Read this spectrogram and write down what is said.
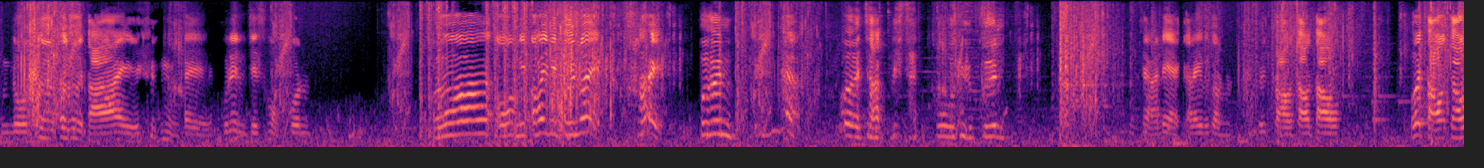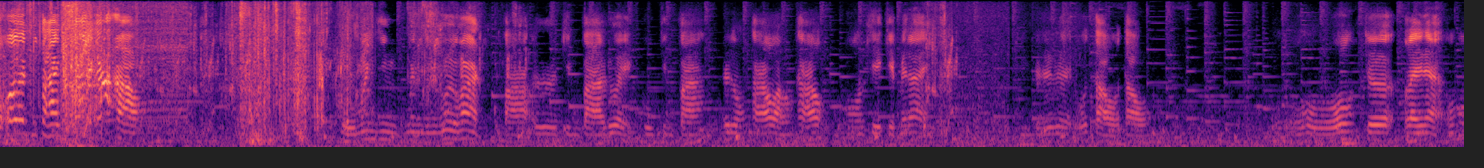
มึงโดนเออเออตายไอ้กูเล่นเจ็ดหกคน เออโอ้มีเอ้ยมีปืนด้วยใช่ปืนเนี่ยเออจัดไปสัตว์กูถือปืนจะหาแดกอะไรไปก่อนเฮ้ยเต่าเต่าเต่าเฮ้ยเต่าเต่าเออกูตายกูตายก็อ้าวโอ้มันยิงมันยิงเวอร์มากปลาเออกินปลาด้วยกูกินปลาเฮ้ยรองเท้าอะรองเท้าอ๋อโอเคเก็บไม่ได้ยิงไปเรื่อยๆโอ้เต่าเต่า โอ้โห เจออะไรเนี่ย โอ้โห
